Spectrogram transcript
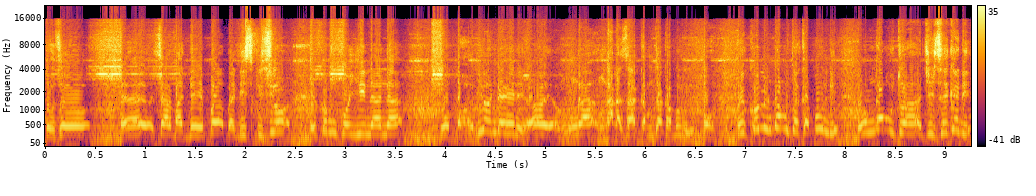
tozosala eh, badeba badiscussion ekomi koyinana Oh, oh, yo ndenge nini oh, nga nazalaka moto ya kabundi ekomi nga moto ya kabundi nga moto ya tshisekedi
